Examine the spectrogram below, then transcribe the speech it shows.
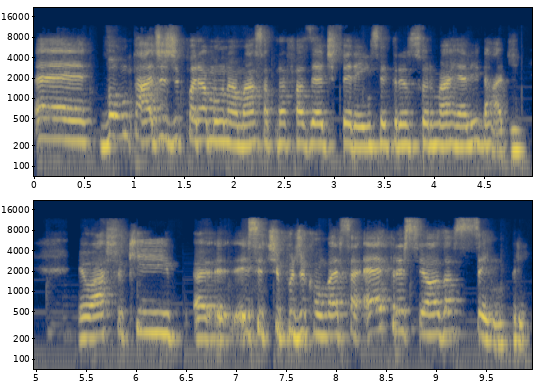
é, vontade de pôr a mão na massa para fazer a diferença e transformar a realidade. Eu acho que é, esse tipo de conversa é preciosa sempre.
